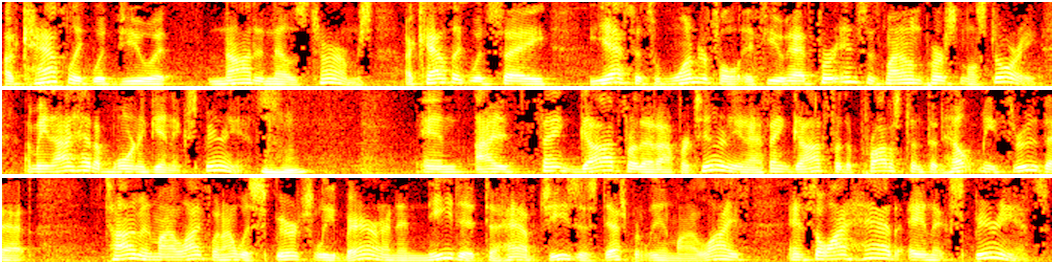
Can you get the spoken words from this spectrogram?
a Catholic would view it not in those terms. A Catholic would say, yes, it's wonderful if you had, for instance, my own personal story. I mean, I had a born again experience. And I thank God for that opportunity, and I thank God for the Protestant that helped me through that time in my life when I was spiritually barren and needed to have Jesus desperately in my life. And so I had an experience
